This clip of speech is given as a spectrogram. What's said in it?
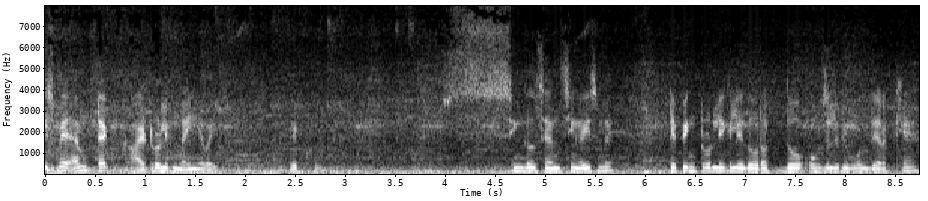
इसमें एम टेक हाइड्रोलिक नहीं है भाई। देखो सिंगल सेंसिंग है इसमें। टिपिंग ट्रॉली के लिए दो रख, दो ऑक्सिलरी बोल दे रखे हैं।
